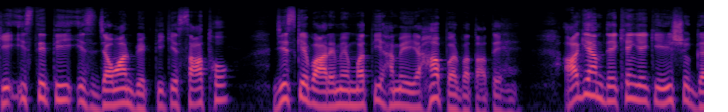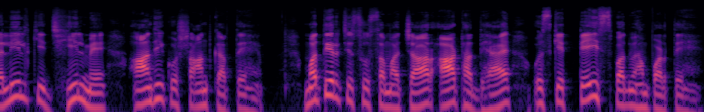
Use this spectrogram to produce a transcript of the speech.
की स्थिति इस जवान व्यक्ति के साथ हो, जिसके बारे में मती हमें यहाँ पर बताते हैं। आगे हम देखेंगे कि यीशु गलील की झील में आंधी को शांत करते हैं। मतिर चिशु समाचार आठ अध्याय, उसके तेईस पद में हम पढ़ते हैं।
